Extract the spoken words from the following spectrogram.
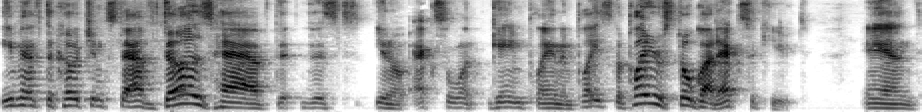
even if the coaching staff does have th- this you know excellent game plan in place, the players still got to execute, and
